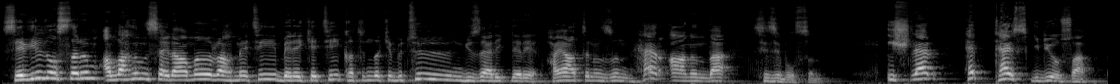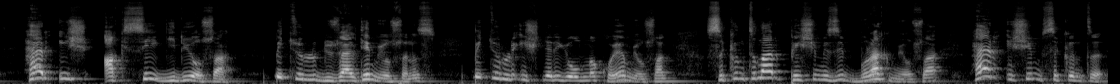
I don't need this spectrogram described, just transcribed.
Sevgili dostlarım, Allah'ın selamı, rahmeti, bereketi, katındaki bütün güzellikleri hayatınızın her anında sizi bulsun. İşler hep ters gidiyorsa, her iş aksi gidiyorsa, bir türlü düzeltemiyorsanız, bir türlü işleri yoluna koyamıyorsak, sıkıntılar peşimizi bırakmıyorsa, her işim sıkıntı.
